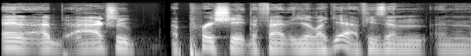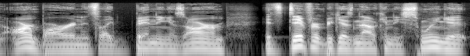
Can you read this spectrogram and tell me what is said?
and I, I actually appreciate the fact that you're like, yeah, if he's in, in an arm bar and it's like bending his arm, it's different because now can he swing it?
